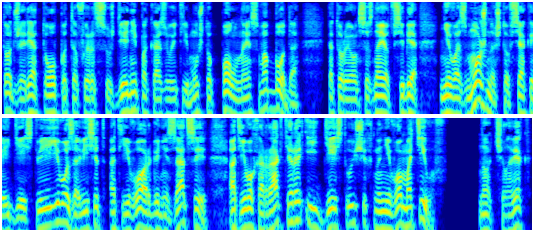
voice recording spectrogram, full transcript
тот же ряд опытов и рассуждений показывает ему, что полная свобода, которую он сознает в себе, невозможно, что всякое действие его зависит от его организации, от его характера и действующих на него мотивов. Но человек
